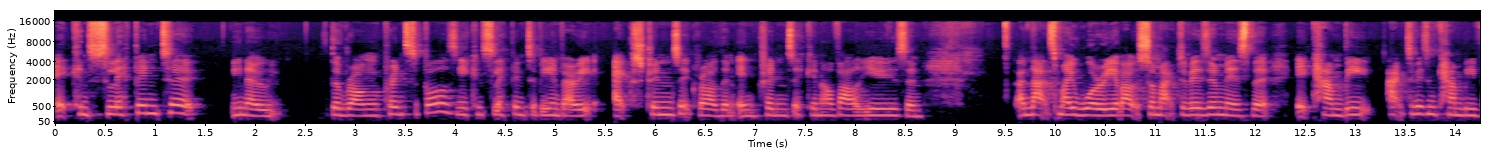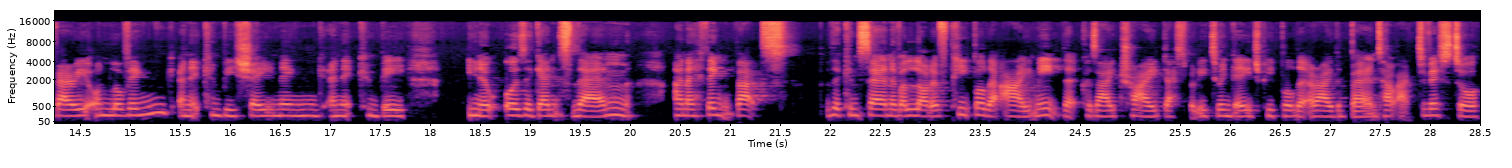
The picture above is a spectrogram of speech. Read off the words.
it can slip into, you know, the wrong principles. You can slip into being very extrinsic rather than intrinsic in our values and and that's my worry about some activism is that it can be activism can be very unloving and it can be shaming and it can be you know us against them and i think that's the concern of a lot of people that i meet that because i try desperately to engage people that are either burnt out activists or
